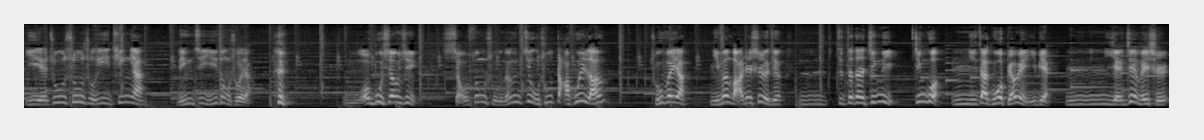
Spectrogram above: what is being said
野猪叔叔一听呀，灵机一动说呀：“哼，我不相信小松鼠能救出大灰狼，除非呀，你们把这事情，嗯，这这的经历经过，你再给我表演一遍，嗯，眼见为实。”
